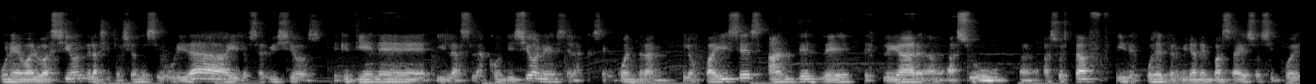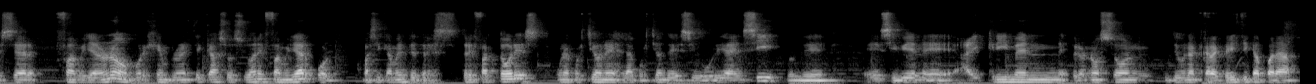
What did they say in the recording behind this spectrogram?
una evaluación de la situación de seguridad y los servicios que tiene y las, las condiciones en las que se encuentran los países antes de desplegar a, a su, a, a, su staff y después determinar en base a eso si puede ser familiar o no. Por ejemplo, en este caso, Sudán es familiar por básicamente tres, tres factores. Una cuestión es la cuestión de seguridad en sí, donde eh, si bien eh, hay crimen, pero no son de una característica para,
